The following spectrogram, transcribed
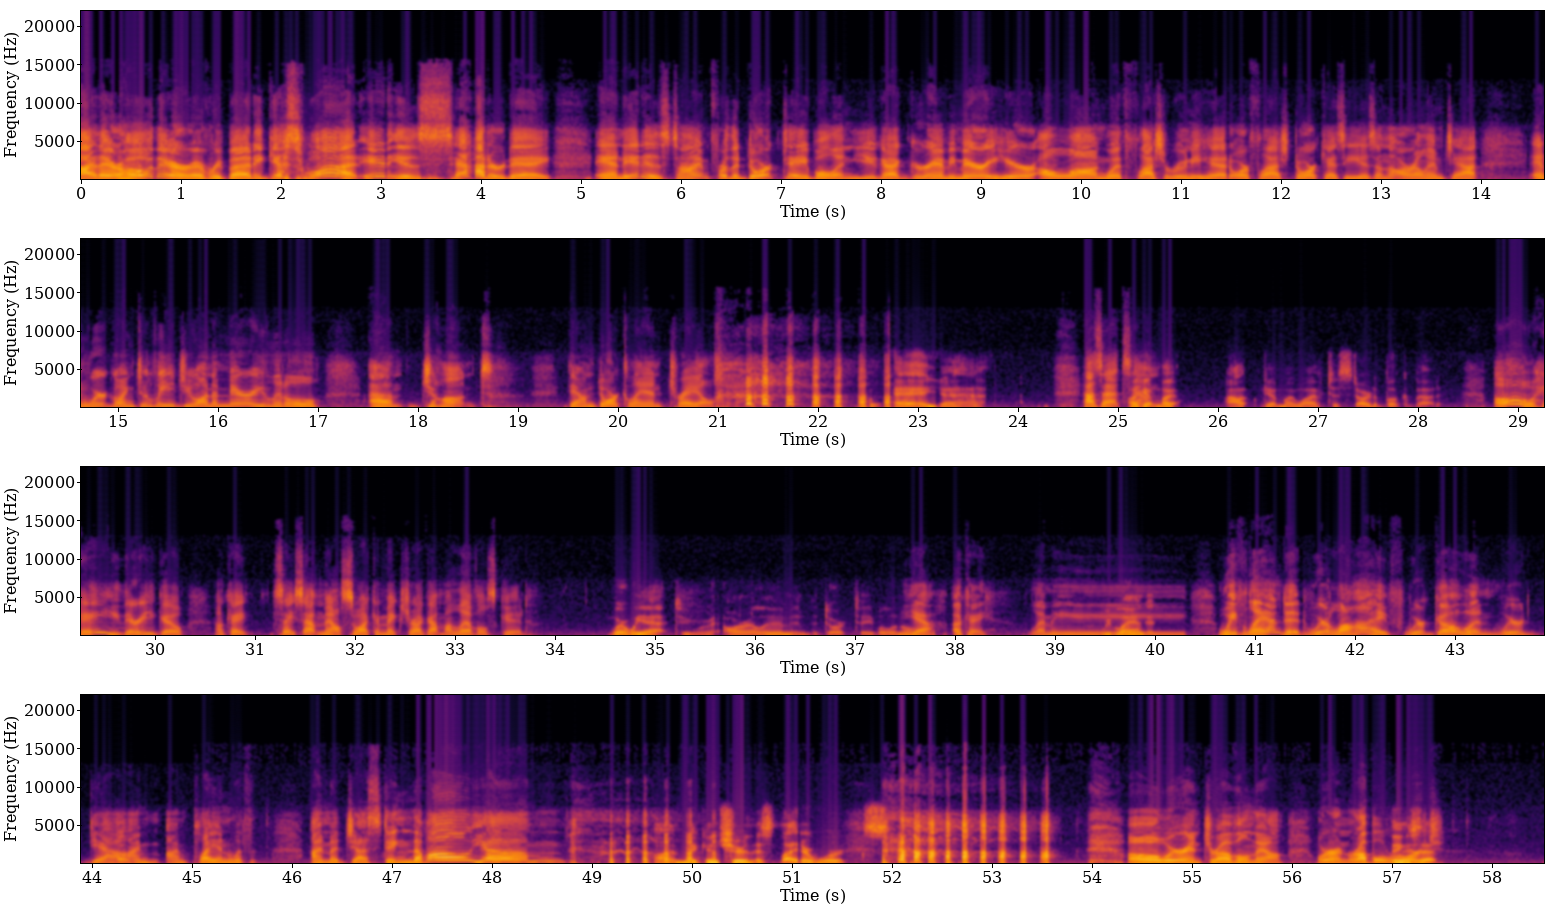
hi there, ho there, everybody. Guess what? It is Saturday, and it is time for the Dork Table. And you got Grammy Mary here, along with Flash Rooney Head, or Flash Dork, as he is in the RLM chat. And we're going to lead you on a merry little um, jaunt down Dorkland Trail. hey, yeah. How's that sound? I'll get my I'll get my wife to start a book about it. Oh, hey, there you go. Okay, say something else so I can make sure I got my levels good. Where are we at, too? We're at RLM and the Dork Table and all Yeah, that. okay. Let me. We've landed? We've landed. We're live. We're going. We're yeah. Oh. I'm I'm playing with. I'm adjusting the volume. I'm making sure this lighter works. oh, we're in trouble now. We're in rubble, Things Roach. that-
